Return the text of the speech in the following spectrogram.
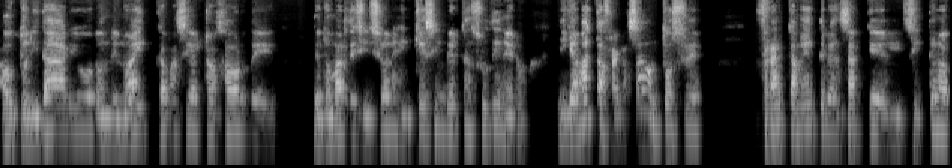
autoritario, donde no hay capacidad del trabajador de, de tomar decisiones en qué se invierte en su dinero, y que además está fracasado. Entonces, francamente, pensar que el sistema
